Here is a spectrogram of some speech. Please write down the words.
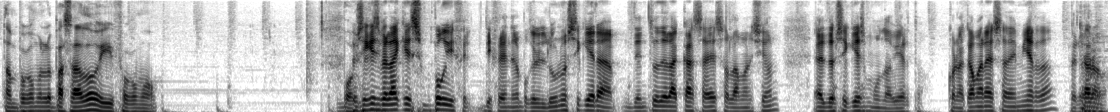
tampoco me lo he pasado y fue como... Pero sí que es verdad que es un poco dif- diferente, ¿no? Porque el 1 sí que era dentro de la casa esa o la mansión. El 2 sí que es mundo abierto. Con la cámara esa de mierda, pero. Claro.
